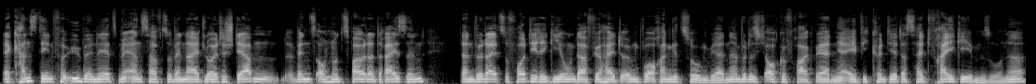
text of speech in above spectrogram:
wer kann es denen verübeln, ne? Jetzt mal ernsthaft, so wenn da halt Leute sterben, wenn es auch nur zwei oder drei sind, dann würde halt sofort die Regierung dafür halt irgendwo auch angezogen werden, ne? Würde sich auch gefragt werden, ja, ey, wie könnt ihr das halt freigeben, so, ne?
